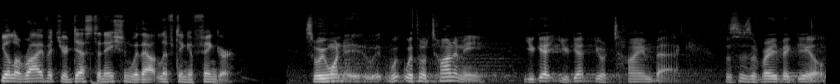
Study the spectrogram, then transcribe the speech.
you'll arrive at your destination without lifting a finger. So we want, with autonomy, you get, you get your time back. This is a very big deal.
